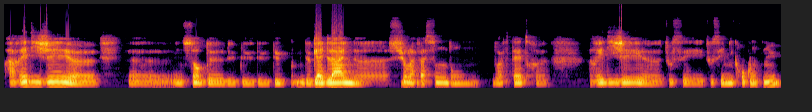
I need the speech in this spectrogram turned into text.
à rédiger euh, euh, une sorte de, de, de, de guideline euh, sur la façon dont doivent être euh, rédigés tous ces tous ces micro contenus.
